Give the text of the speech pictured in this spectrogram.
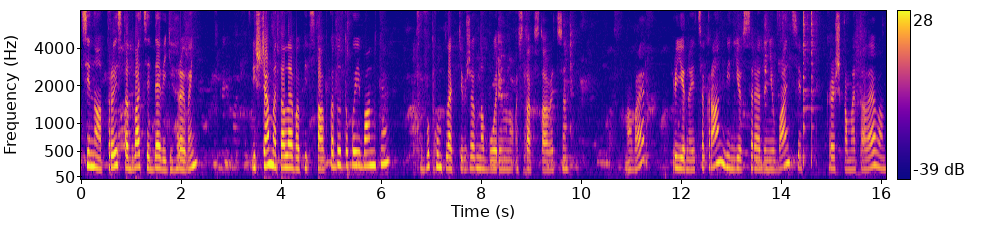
Ціна 329 гривень. І ще металева підставка до такої банки. В комплекті вже в наборі воно ось так ставиться наверх. Приєднується кран, він є всередині в банці, кришка металева.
